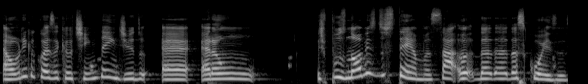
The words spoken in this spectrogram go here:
a única coisa que eu tinha entendido é, eram, tipo, os nomes dos temas, sabe? Da, da, das coisas.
